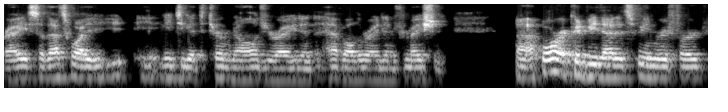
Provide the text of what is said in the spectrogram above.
right? So that's why you, you need to get the terminology right and have all the right information. Uh, or it could be that it's being referred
